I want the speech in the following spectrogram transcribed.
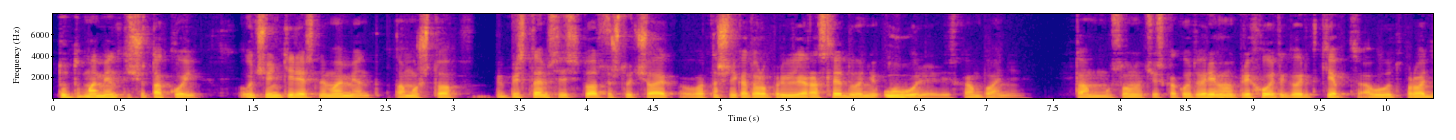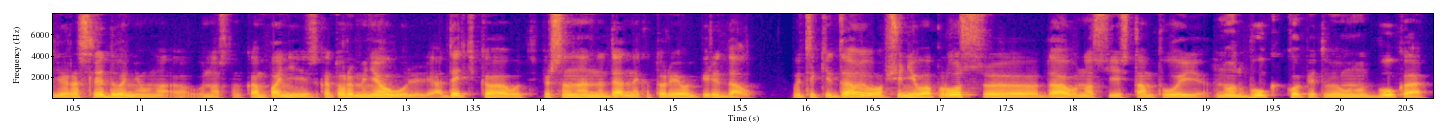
Тут момент еще такой очень интересный момент, потому что представим себе ситуацию, что человек, в отношении которого провели расследование, уволили из компании там, условно, через какое-то время он приходит и говорит, Кепт, а вы вот проводили расследование у нас, у нас там в компании, из-за которой меня уволили. А дайте-ка вот персональные данные, которые я вам передал. Вы такие, да, вообще не вопрос, э, да, у нас есть там твой ноутбук, копия твоего ноутбука,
